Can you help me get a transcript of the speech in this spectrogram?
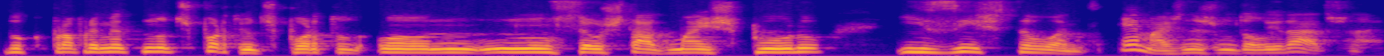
do que propriamente no desporto. E o desporto, num seu estado mais puro, existe onde? É mais nas modalidades, não é?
